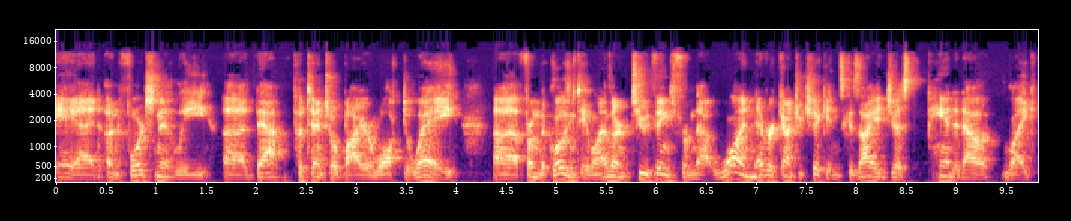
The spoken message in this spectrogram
and unfortunately, uh, that potential buyer walked away uh, from the closing table. And I learned two things from that. One, never count your chickens, because I had just handed out like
